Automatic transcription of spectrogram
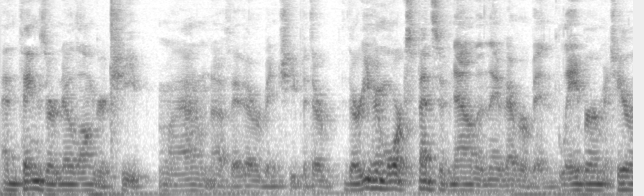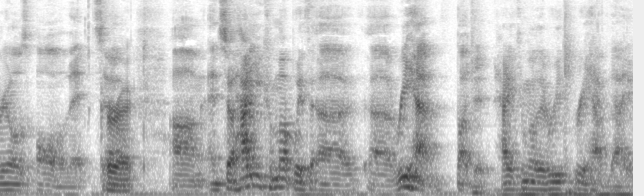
and things are no longer cheap. Well, I don't know if they've ever been cheap, but they're they're even more expensive now than they've ever been. Labor, materials, all of it. So, Correct. Um, and so, how do you come up with a, a rehab budget? How do you come up with a re- rehab value?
